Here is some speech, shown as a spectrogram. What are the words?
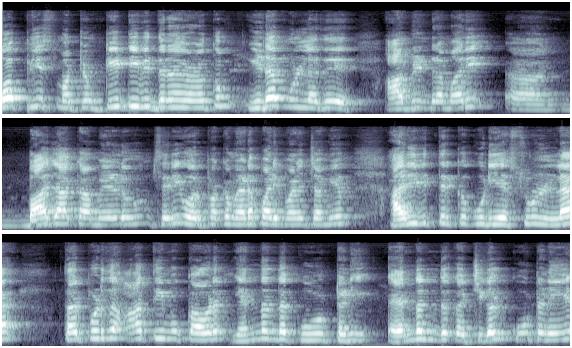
ஓபிஎஸ் மற்றும் டிடிவி தினகரனுக்கும் இடம் உள்ளது அப்படின்ற மாதிரி பாஜக மேலும் சரி ஒரு பக்கம் எடப்பாடி பழனிசாமியும் அறிவித்திருக்கக்கூடிய சூழ்நிலை. தற்பொழுது அதிமுகவுடன் எந்தெந்த கூட்டணி எந்தெந்த கட்சிகள் கூட்டணியை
